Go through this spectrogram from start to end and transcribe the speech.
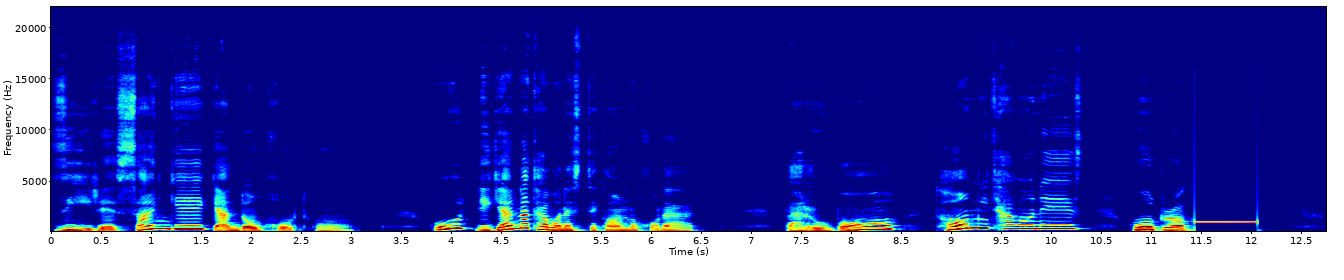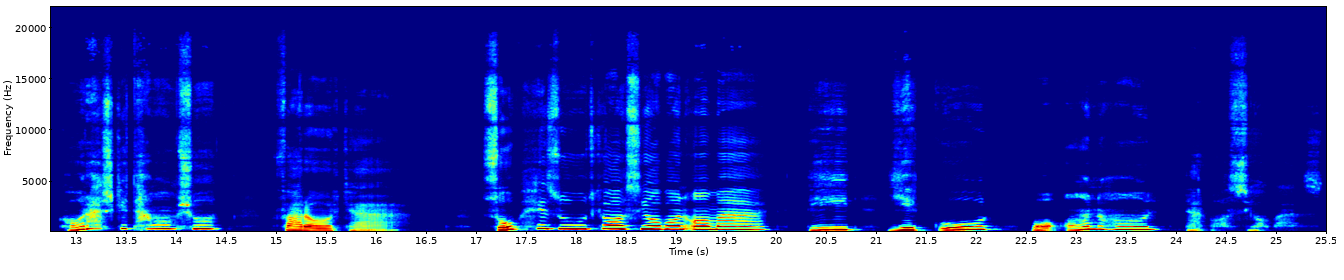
زیر سنگ گندم خورد کن. گرگ دیگر نتوانست تکان بخورد. و روباه تا می توانست گرگ را کارش که تمام شد فرار کرد. صبح زود که آسیابان آمد دید یک گرگ با آن حال در آسیاب است.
